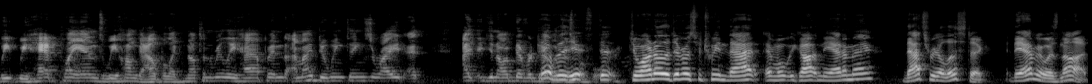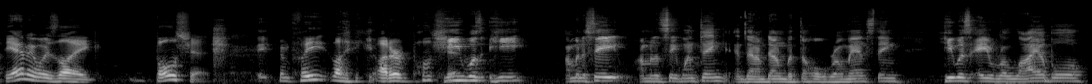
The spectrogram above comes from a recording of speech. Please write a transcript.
we we had plans, we hung out, but like nothing really happened. Am I doing things right? I, I you know I've never yeah, dealt but with you- this do, before. do you want to know the difference between that and what we got in the anime? That's realistic. The anime was not. The anime was like bullshit, Complete like utter bullshit. he was he i'm gonna say i'm gonna say one thing and then i'm done with the whole romance thing he was a reliable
